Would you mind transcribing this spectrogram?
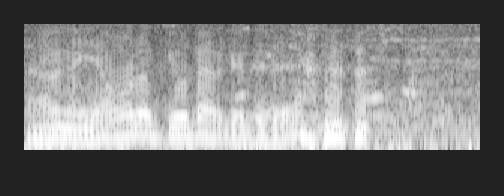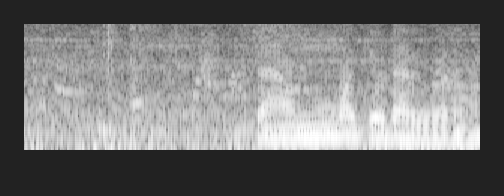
பாருங்க. எவ்வளோ க்யூட்டாக இருக்குது செம்ம க்யூட்டாக இருக்கு பாருங்க.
